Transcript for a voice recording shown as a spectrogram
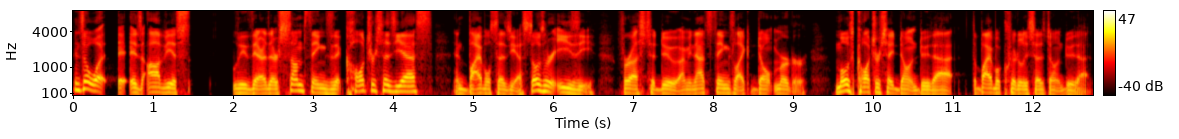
And so what is obviously there, there's some things that culture says yes and Bible says yes. Those are easy for us to do. I mean, that's things like don't murder. Most cultures say don't do that. The Bible clearly says don't do that.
